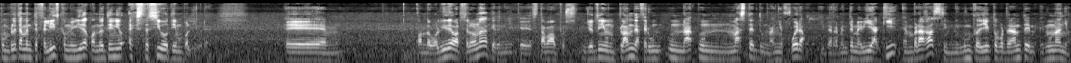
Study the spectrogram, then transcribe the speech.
completamente feliz con mi vida cuando he tenido excesivo tiempo libre. Eh, cuando volví de Barcelona, que, tenía, que estaba, pues yo tenía un plan de hacer un, un, máster de un año fuera y de repente me vi aquí en Bragas sin ningún proyecto por delante en, en un año.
